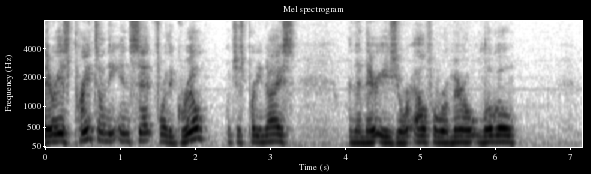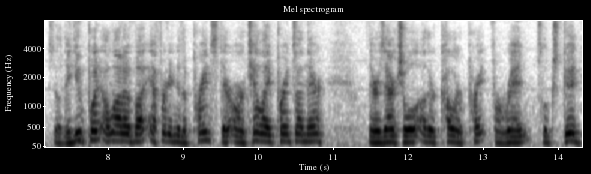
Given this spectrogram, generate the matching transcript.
There is print on the inset for the grill, which is pretty nice. And then there is your Alfa Romero logo. So they do put a lot of uh, effort into the prints. There are taillight prints on there. There is actual other color print for red. This looks good.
